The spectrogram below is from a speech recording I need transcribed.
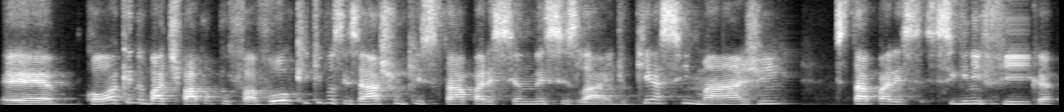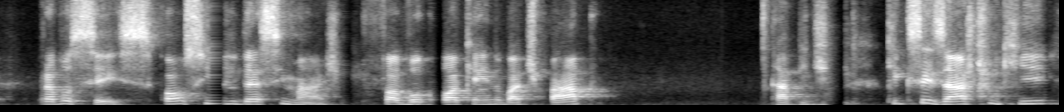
É, coloquem no bate-papo, por favor, o que, que vocês acham que está aparecendo nesse slide. O que essa imagem está significa para vocês? Qual o sentido dessa imagem? Por favor, coloquem aí no bate-papo, rapidinho. O que, que vocês acham que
